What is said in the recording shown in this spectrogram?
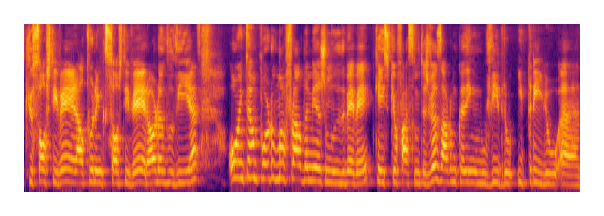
que o sol estiver, a altura em que o sol estiver, a hora do dia, ou então pôr uma fralda mesmo de bebê, que é isso que eu faço muitas vezes, abro um bocadinho o vidro e trilho a,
